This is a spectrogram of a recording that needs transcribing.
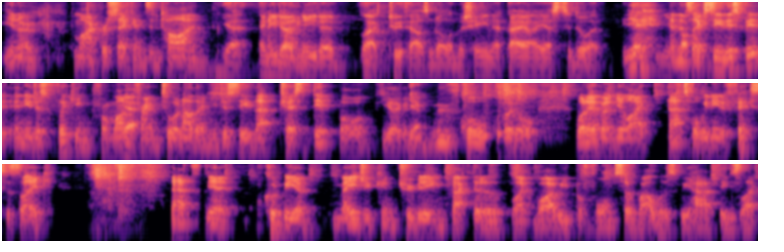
you know, microseconds in time yeah, and And you don't going- need a like two thousand dollar machine at the AIS to do it. Yeah, and it's like see this bit, and you're just flicking from one Yeah. frame to another, and you just see that chest dip, or you, know, Yeah. you move forward, or whatever, and you're like, that's what we need to fix. It's like that, yeah, could be a major contributing factor to like why we perform so well, is we have these like,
